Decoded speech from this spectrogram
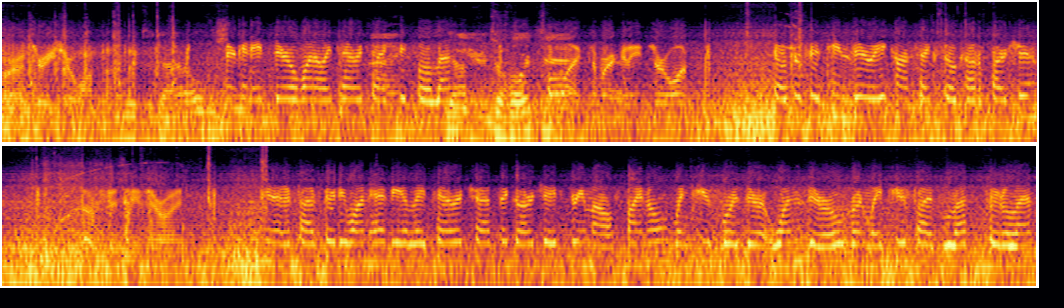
for 301 Papa. Moet je daar over American 801, LA Tower, taxi full Ja, left. to hold. Select American 801. Delta 1508, contact SoCal departure. Delta 1508. United 531, heavy LA Tower, traffic RJ 3 mile final, wind 24010, runway 25 left, clear to land.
